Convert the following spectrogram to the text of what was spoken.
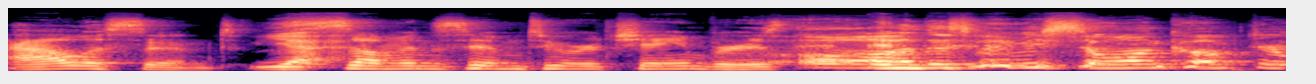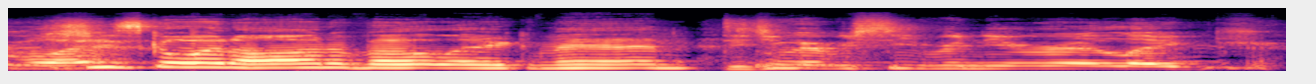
Alicent Yeah. summons him to her chambers Oh, and this made me so uncomfortable. she's going on about like man Did you ever see Rhaenyra like?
